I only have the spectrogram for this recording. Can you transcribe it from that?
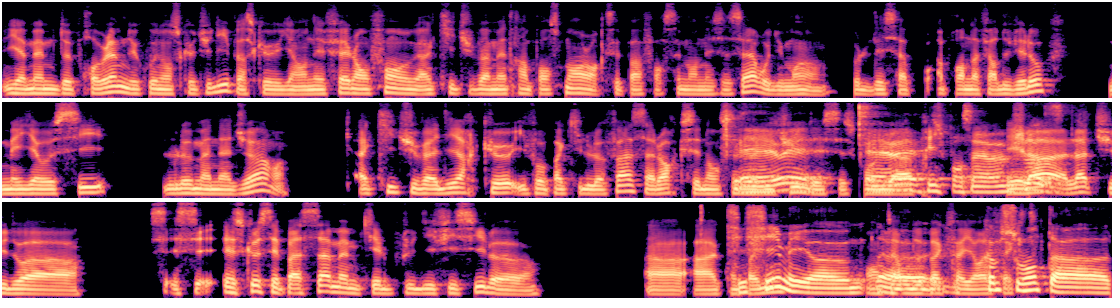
Il y a même deux problèmes du coup dans ce que tu dis parce qu'il y a en effet l'enfant à qui tu vas mettre un pansement alors que c'est pas forcément nécessaire ou du moins faut le laisser apprendre à faire du vélo. Mais il y a aussi le manager à qui tu vas dire qu'il faut pas qu'il le fasse alors que c'est dans ses eh habitudes et c'est ce qu'on eh lui a appris. Je à la même et là, là tu dois. Est-ce que c'est pas ça même qui est le plus difficile euh, à, à accompagner si, si, mais euh, en termes de euh, backfire comme souvent as,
